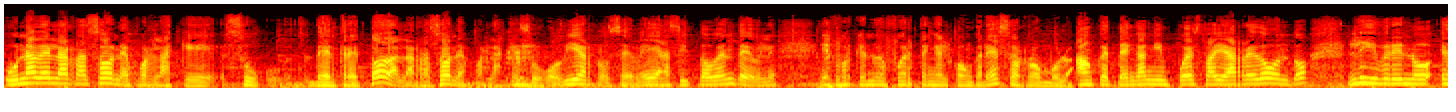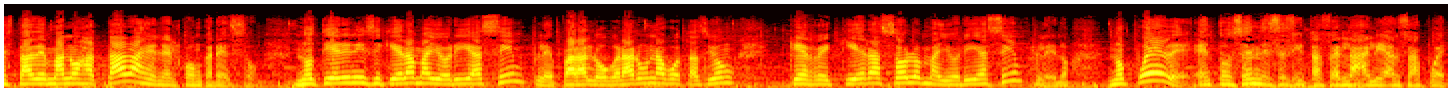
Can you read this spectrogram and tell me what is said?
una de las razones por las que, su, de entre todas las razones por las que su gobierno se ve así todo endeble, es porque no es fuerte en el Congreso, Rómulo. Aunque tengan impuesto allá redondo, Libre no está de manos atadas en el Congreso. No tiene ni siquiera mayoría simple para lograr una votación que requiera solo mayoría simple. No, no puede. Entonces necesita hacer las alianzas, pues.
